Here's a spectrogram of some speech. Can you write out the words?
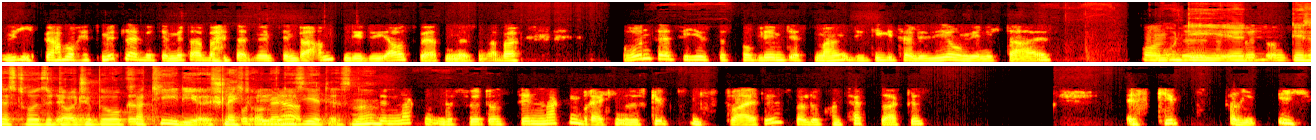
ich habe auch jetzt Mitleid mit den Mitarbeitern, mit den Beamten, die die auswerten müssen. Aber grundsätzlich ist das Problem die Digitalisierung, die nicht da ist. Und, und die äh, desaströse deutsche Bürokratie, die schlecht die, organisiert ja, ist. Ne? Den Nacken, das wird uns den Nacken brechen. Und es gibt ein zweites, weil du Konzept sagtest. Es gibt, also ich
